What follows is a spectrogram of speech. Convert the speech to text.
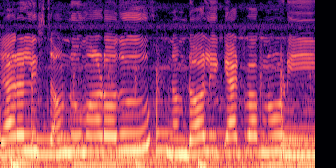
ಯಾರಲ್ಲಿ ಸೌಂಡು ಮಾಡೋದು? ನಮ್ಮ ಡಾಲಿ ಕ್ಯಾಟ್ ವಾಕ್ ನೋಡಿ.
